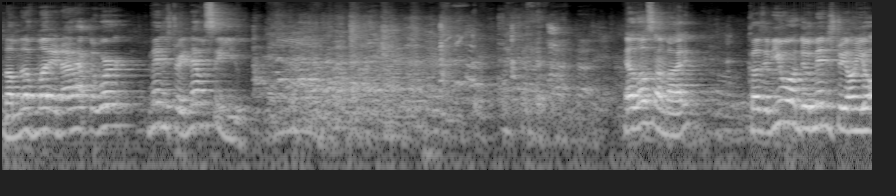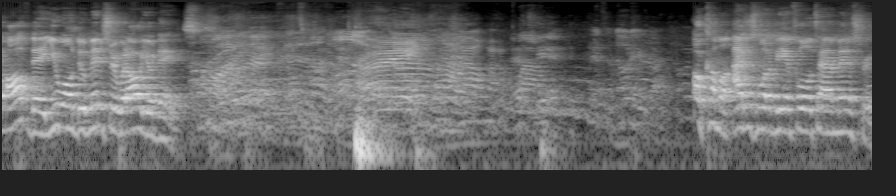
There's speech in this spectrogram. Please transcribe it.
enough money to not have to work, ministry never see you. Hello, somebody. Because if you won't do ministry on your off day, you won't do ministry with all your days. Oh, come on. I just want to be in full time ministry.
